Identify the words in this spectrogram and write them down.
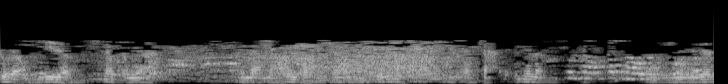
chủ động di rời ra khỏi nhà để đảm bảo an toàn cho tính tài sản cũng như là người dân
